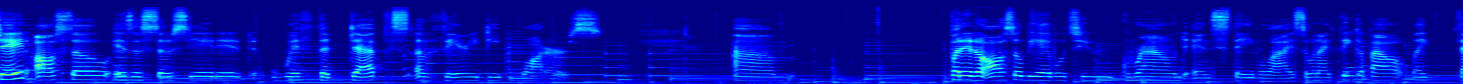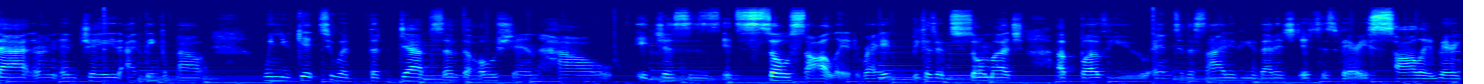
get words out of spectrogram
Jade also is associated with the depths of very deep waters. Um, but it'll also be able to ground and stabilize. So when I think about like that and, and jade, I think about when you get to a, the depths of the ocean, how it just is, it's so solid, right? Because it's so much above you and to the side of you that it's, it's just very solid, very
